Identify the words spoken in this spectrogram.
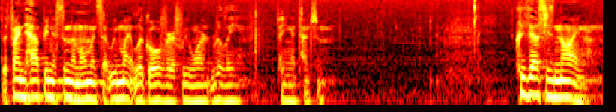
to find happiness in the moments that we might look over if we weren't really paying attention. Ecclesiastes 9.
